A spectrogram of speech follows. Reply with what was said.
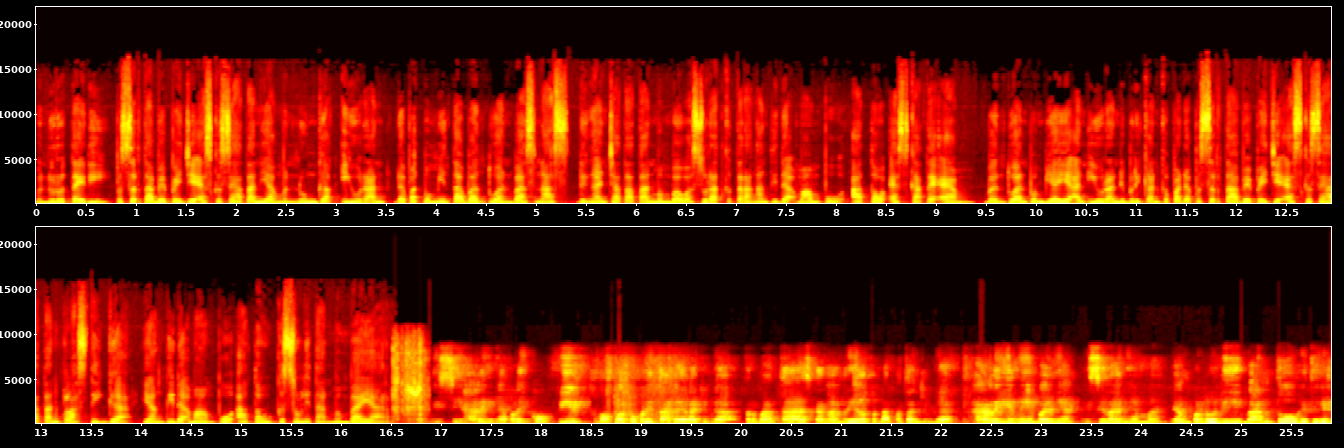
Menurut Teddy, peserta BPJS Kesehatan yang menunggak iuran dapat meminta bantuan Basnas dengan catatan membawa surat keterangan tidak mampu atau SKTM. Bantuan pembiayaan iuran diberikan kepada peserta BPJS Kesehatan kelas 3 yang tidak mampu atau kesulitan membayar. Kondisi hari ini apalagi COVID, kemampuan pemerintah daerah juga terbatas karena real pendapatan juga hari ini banyak istilahnya mah yang perlu dibantu gitu ya.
